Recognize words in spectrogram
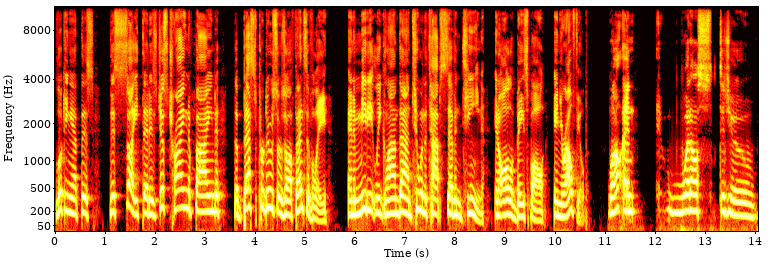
looking at this this site that is just trying to find the best producers offensively and immediately glommed on two in the top 17 in all of baseball in your outfield. Well, and what else did you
